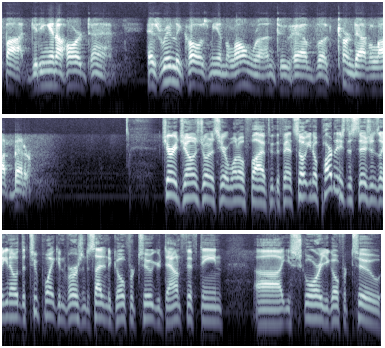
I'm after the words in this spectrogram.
spot, getting in a hard time, has really caused me in the long run to have uh, turned out a lot better. Jerry Jones joined us here at 105 through the fence. So, you know, part of these decisions, like, you know, the two point conversion, deciding to go for two, you're down 15, uh, you score, you go for two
